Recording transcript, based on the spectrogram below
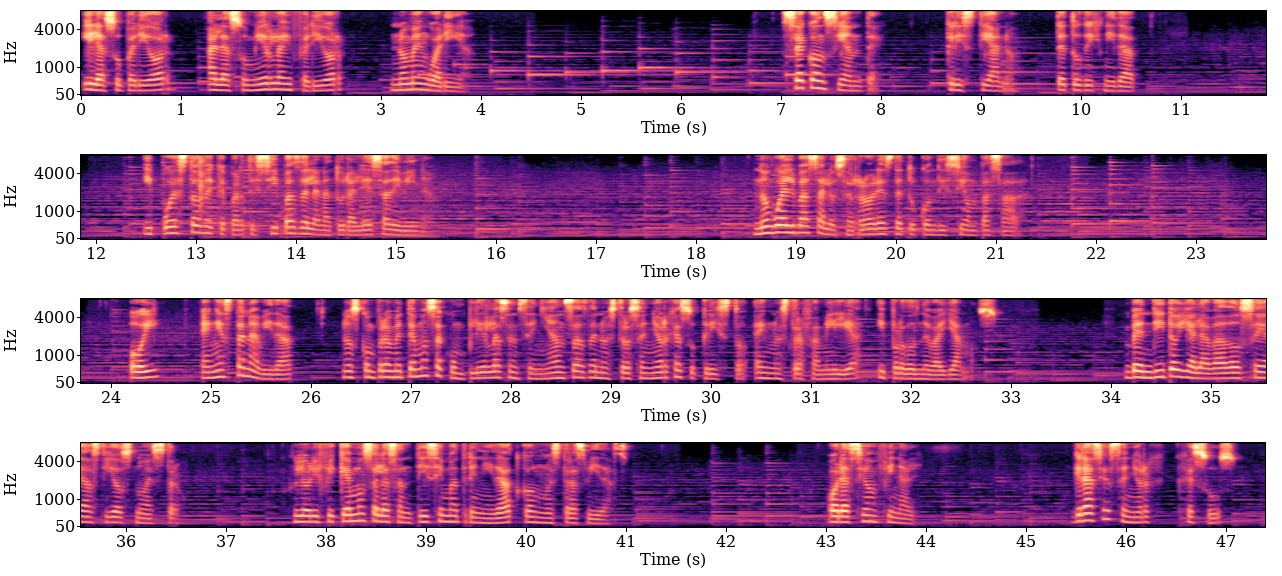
y la superior al asumir la inferior no menguaría. Sé consciente, cristiano, de tu dignidad y puesto de que participas de la naturaleza divina. No vuelvas a los errores de tu condición pasada. Hoy, en esta Navidad, nos comprometemos a cumplir las enseñanzas de nuestro Señor Jesucristo en nuestra familia y por donde vayamos. Bendito y alabado seas Dios nuestro. Glorifiquemos a la Santísima Trinidad con nuestras vidas. Oración final. Gracias Señor Jesús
